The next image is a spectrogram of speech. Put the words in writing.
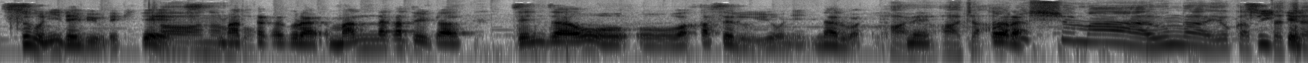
すぐにデビューできて、真ん中ぐらい、真ん中というか、前座をお沸かせるようになるわけですね。はい。あ、じゃあ、だからある種、まあ、運が良かったついてる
